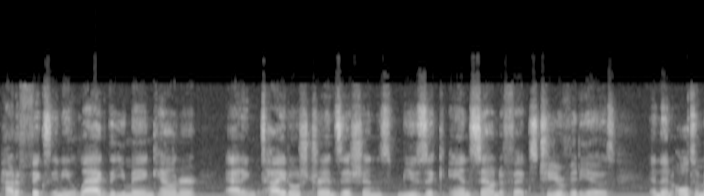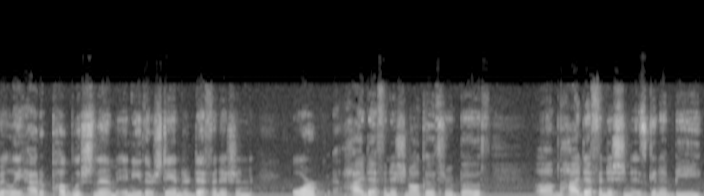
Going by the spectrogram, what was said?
how to fix any lag that you may encounter, adding titles, transitions, music, and sound effects to your videos, and then ultimately how to publish them in either standard definition or high definition. I'll go through both um, the high definition is going to be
